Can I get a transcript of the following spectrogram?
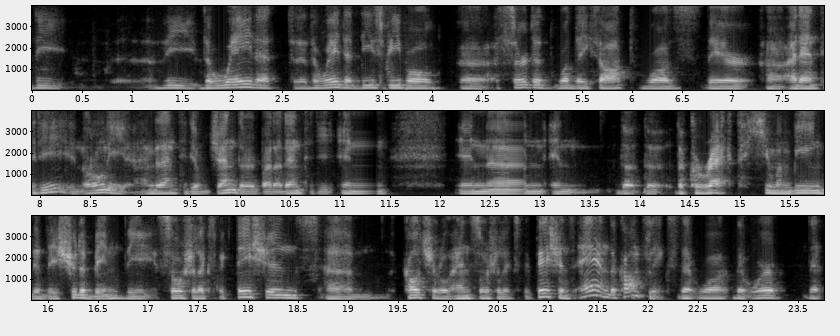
the the, the way that uh, the way that these people uh, asserted what they thought was their uh, identity not only an identity of gender but identity in in uh, in, in the, the, the correct human being that they should have been, the social expectations, um, cultural and social expectations, and the conflicts that were that were that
